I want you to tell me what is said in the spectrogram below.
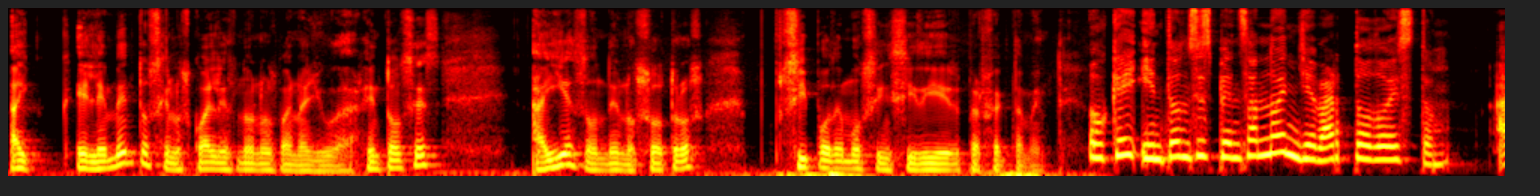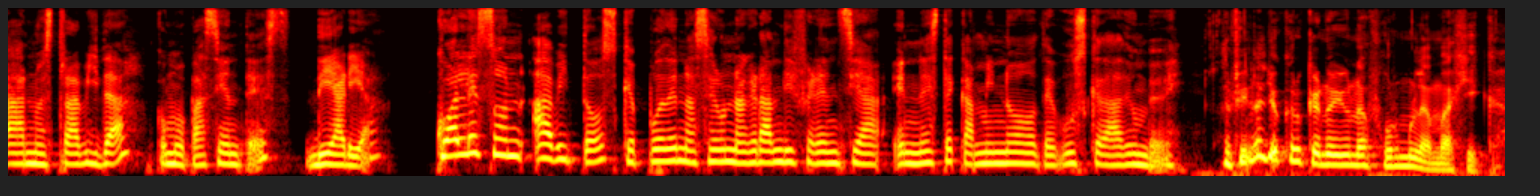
hay elementos en los cuales no nos van a ayudar. Entonces, ahí es donde nosotros sí podemos incidir perfectamente. Ok, y entonces pensando en llevar todo esto a nuestra vida como pacientes diaria, ¿cuáles son hábitos que pueden hacer una gran diferencia en este camino de búsqueda de un bebé? Al final yo creo que no hay una fórmula mágica.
